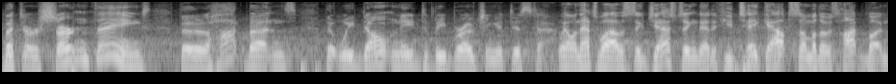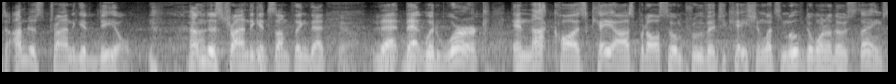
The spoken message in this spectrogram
But there are certain things that are the hot buttons that we don't need to be broaching at this time. Well, and that's why I was suggesting that if you take out some of those hot buttons, I'm just trying to get a deal. I'm just trying to get something that yeah. that that would work and not cause chaos, but also improve education. Let's move to one of those things.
